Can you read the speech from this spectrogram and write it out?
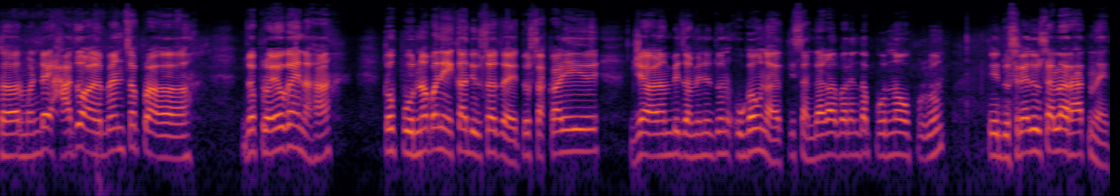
तर म्हणजे हा जो अळब्यांचा प्र जो प्रयोग आहे ना हा तो पूर्णपणे एका दिवसाचा आहे. तो सकाळी जे अळंबी जमिनीतून उगवणार ती संध्याकाळपर्यंत पूर्ण उपळून ते दुसऱ्या दिवसाला राहत नाहीत.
